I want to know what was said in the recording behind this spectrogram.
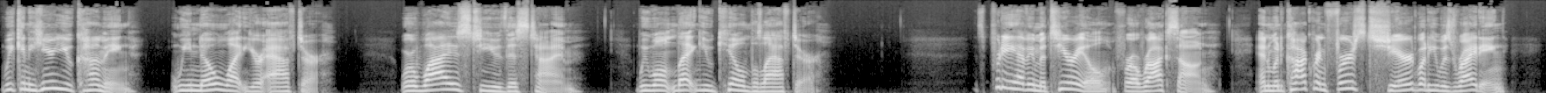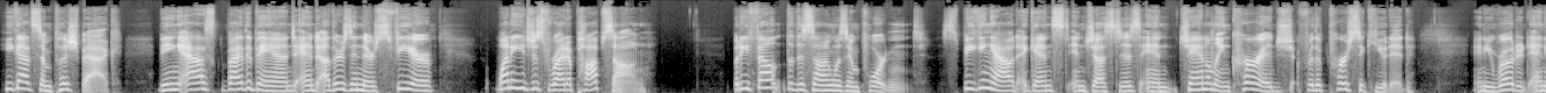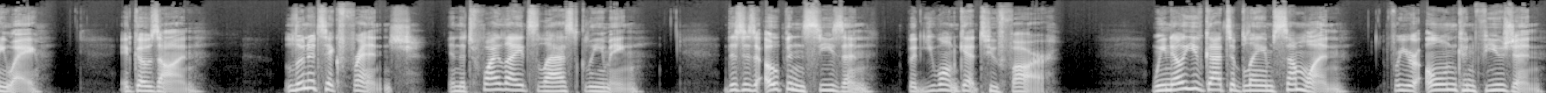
We can hear you coming. We know what you're after. We're wise to you this time. We won't let you kill the laughter. It's pretty heavy material for a rock song. And when Cochrane first shared what he was writing, he got some pushback, being asked by the band and others in their sphere, why don't you just write a pop song? But he felt that the song was important, speaking out against injustice and channeling courage for the persecuted. And he wrote it anyway. It goes on Lunatic Fringe, in the twilight's last gleaming. This is open season, but you won't get too far. We know you've got to blame someone for your own confusion,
